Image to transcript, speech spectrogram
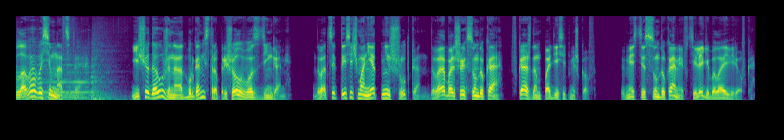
Глава 18. Еще до ужина от бургомистра пришел ввоз с деньгами. 20 тысяч монет — не шутка, два больших сундука, в каждом по 10 мешков. Вместе с сундуками в телеге была и веревка.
